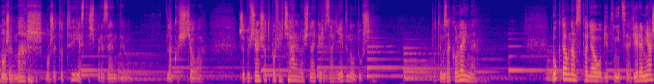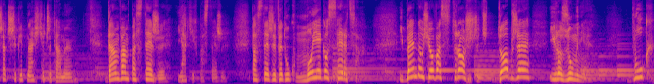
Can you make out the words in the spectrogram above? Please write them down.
Może masz, może to ty jesteś prezentem dla Kościoła, żeby wziąć odpowiedzialność najpierw za jedną duszę, potem za kolejne. Bóg dał nam wspaniałą obietnicę. W Jeremiasza 3,15 czytamy: Dam wam pasterzy. Jakich pasterzy? Pasterzy według mojego serca i będą się o was troszczyć dobrze i rozumnie. Bóg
